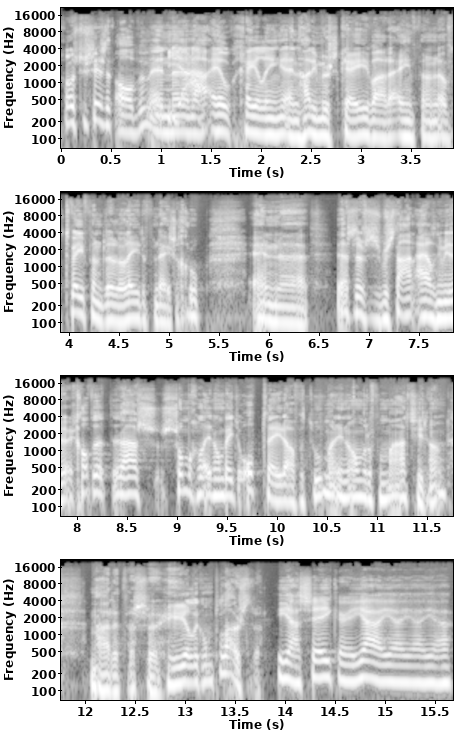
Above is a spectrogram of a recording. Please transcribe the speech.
groot succes het album. En Ja. ja. nou, Eelke Geling en Harry Musquet waren een van, of twee van de leden van deze groep. En eh, ja, ze, ze bestaan eigenlijk niet meer. Ik geloof dat nou, sommige leden nog een beetje optreden af en toe, maar in een andere formatie dan. Maar het was eh, heerlijk om te luisteren. Ja, zeker. Ja, ja, ja, ja.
